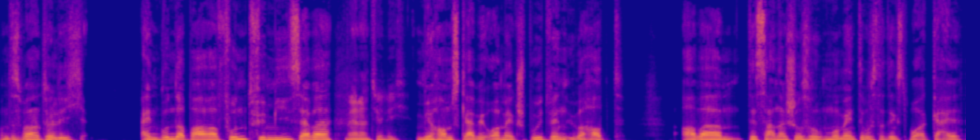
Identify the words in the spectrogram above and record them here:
Und das war natürlich ein wunderbarer Fund für mich selber. Ja, natürlich. Wir haben es, glaube ich, einmal gespielt, wenn überhaupt. Aber das sind dann schon so Momente, wo du denkst, boah, geil.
